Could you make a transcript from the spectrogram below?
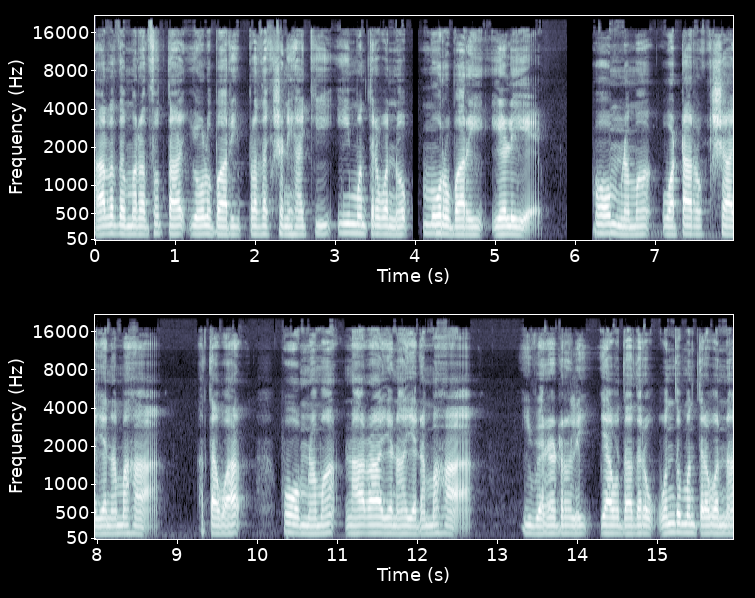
ಆಲದ ಮರ ಸುತ್ತ ಏಳು ಬಾರಿ ಪ್ರದಕ್ಷಿಣೆ ಹಾಕಿ ಈ ಮಂತ್ರವನ್ನು ಮೂರು ಬಾರಿ ಹೇಳಿ. ಓಂ ನಮ ವಟವೃಕ್ಷಾಯ ನಮಃ ಅಥವಾ ಓಂ ನಮ ನಾರಾಯಣಾಯ ನಮಃ. ಇವೆರಡರಲ್ಲಿ ಯಾವುದಾದರೂ ಒಂದು ಮಂತ್ರವನ್ನು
